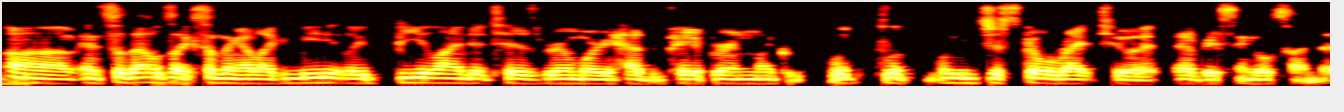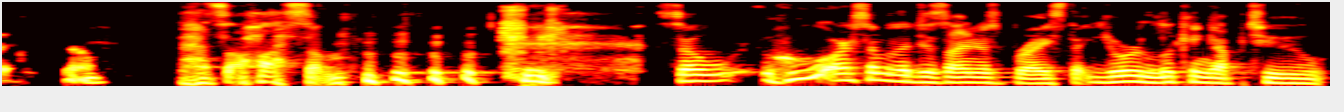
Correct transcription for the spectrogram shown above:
Mhm. Um, and so that was like something I like immediately beelined it to his room where he had the paper and like would flip, would just go right to it every single Sunday. So That's awesome. so, who are some of the designers, Bryce, that you're looking up to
